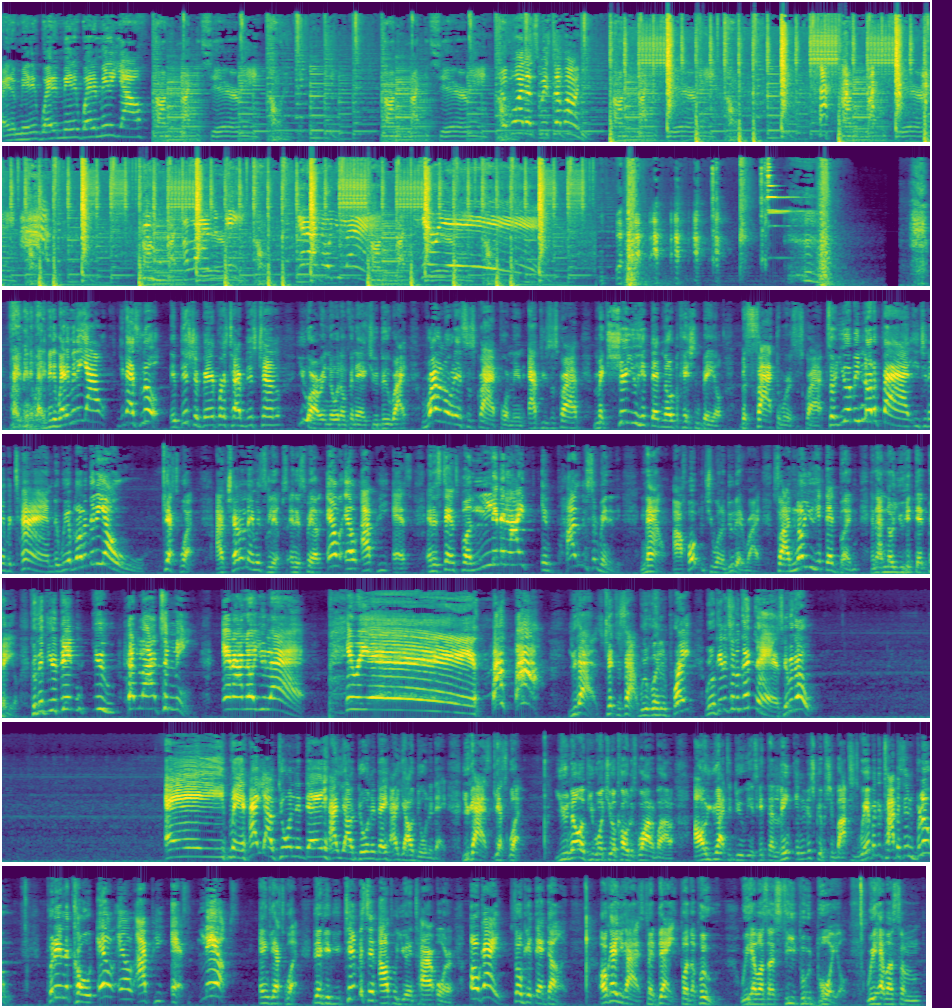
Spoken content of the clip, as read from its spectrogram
Wait a minute, wait a minute, wait a minute, y'all. Common like a Sherry Conan. Common like a Sherry Conan. Your boy done switched up on you. Common like a Sherry Conan. Yeah. Wait a minute, wait a minute, wait a minute, y'all. You guys look, if this your very first time to this channel, you already know what I'm finna ask you to do, right? Right on over there and subscribe for me. And after you subscribe, make sure you hit that notification bell beside the word subscribe so you'll be notified each and every time that we upload a video. Guess what? Our channel name is Lips, and it's spelled L-L-I-P-S, and it stands for Living Life in Positive Serenity. Now, I hope that you want to do that right. So I know you hit that button, and I know you hit that bell. Because if you didn't, you have lied to me. And I know you lied. Period. you guys, check this out. We'll go ahead and pray. We'll get into the goodness. Here we go. Amen. How y'all doing today? How y'all doing today? How y'all doing today? You guys, guess what? You know if you want your coldest water bottle, all you have to do is hit the link in the description box. It's way up at the top. It's in blue. Put in the code LLIPS, LIPS. And guess what? They'll give you 10% off of your entire order. Okay, so get that done. Okay, you guys, today for the food, we have us a seafood boil. We have us some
